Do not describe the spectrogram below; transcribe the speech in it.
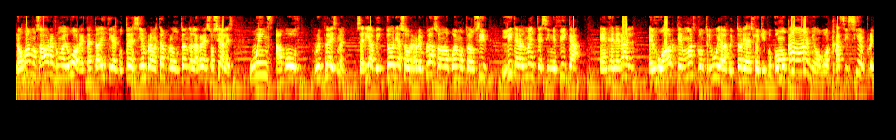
Nos vamos ahora con el WAR, esta estadística que ustedes siempre me están preguntando en las redes sociales. Wins above replacement. Sería victoria sobre reemplazo, no lo podemos traducir literalmente, significa en general el jugador que más contribuye a las victorias de su equipo. Como cada año, o casi siempre,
